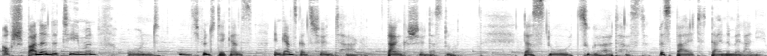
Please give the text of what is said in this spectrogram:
Auch spannende Themen. Und ich wünsche dir ganz, einen ganz, ganz schönen Tag. Dankeschön, dass du dass du zugehört hast. Bis bald, deine Melanie.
